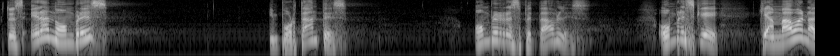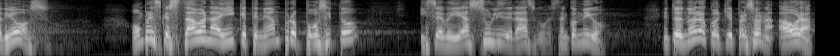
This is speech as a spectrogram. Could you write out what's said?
Entonces, eran hombres importantes, hombres respetables, hombres que, que amaban a Dios, hombres que estaban ahí, que tenían propósito y se veía su liderazgo. ¿Están conmigo? Entonces no era cualquier persona. Ahora,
